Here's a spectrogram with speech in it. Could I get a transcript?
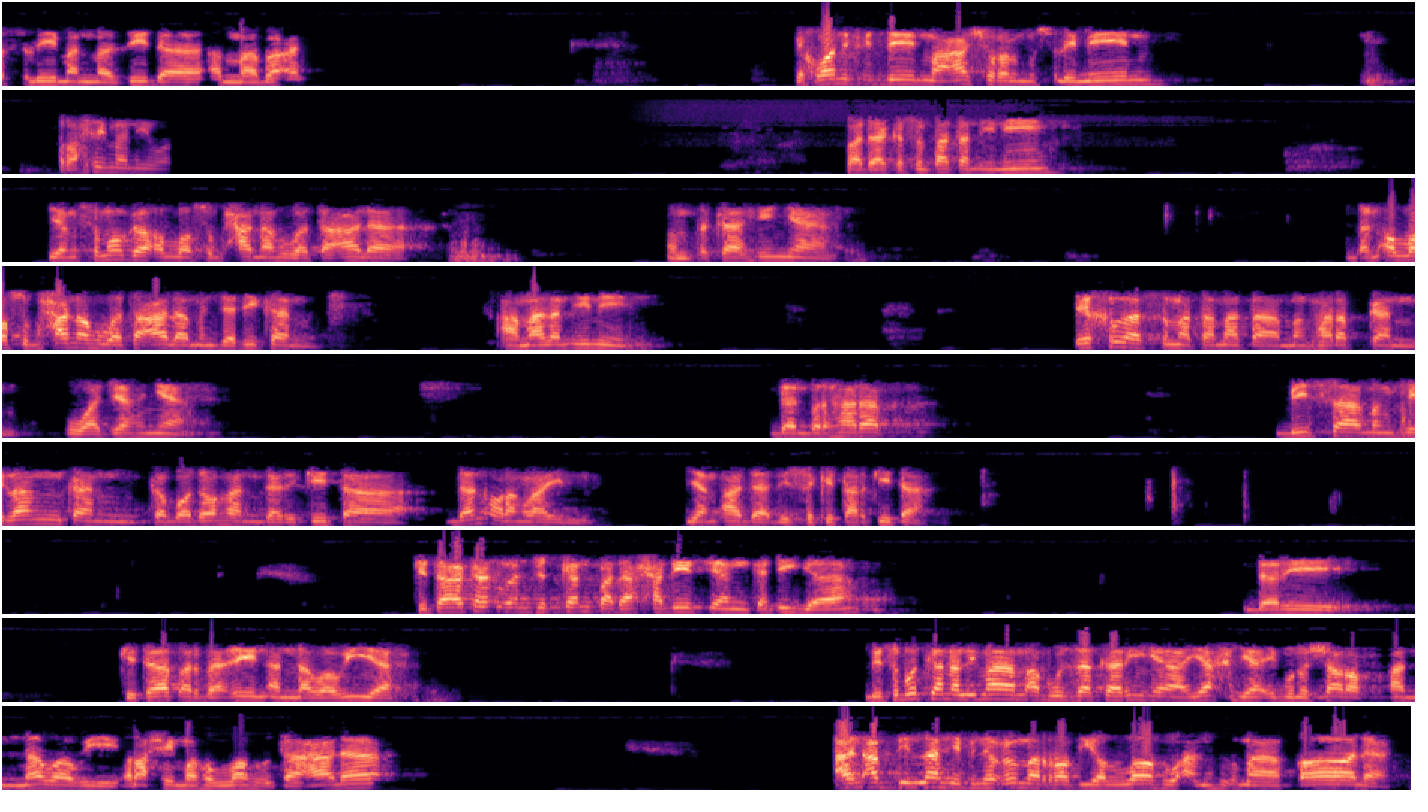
تسليما مزيدا أما بعد إخواني في الدين معاشر المسلمين رحمني و... Pada kesempatan ini yang semoga Allah Subhanahu wa taala memberkahinya dan Allah Subhanahu wa taala menjadikan amalan ini ikhlas semata-mata mengharapkan wajahnya dan berharap bisa menghilangkan kebodohan dari kita dan orang lain yang ada di sekitar kita. Kita akan lanjutkan pada hadis yang ketiga dari kitab Arba'in An-Nawawiyah. Disebutkan al-Imam Abu Zakaria Yahya Ibnu Syaraf An-Nawawi rahimahullahu taala An Abdullah bin Umar radhiyallahu anhuma qala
